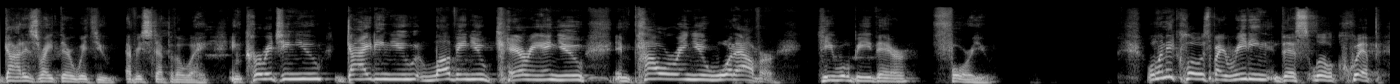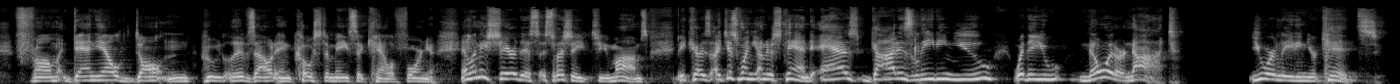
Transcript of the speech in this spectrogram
God is right there with you every step of the way, encouraging you, guiding you, loving you, carrying you, empowering you, whatever. He will be there for you. Well, let me close by reading this little quip from Danielle Dalton, who lives out in Costa Mesa, California. And let me share this, especially to you moms, because I just want you to understand as God is leading you, whether you know it or not, you are leading your kids.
